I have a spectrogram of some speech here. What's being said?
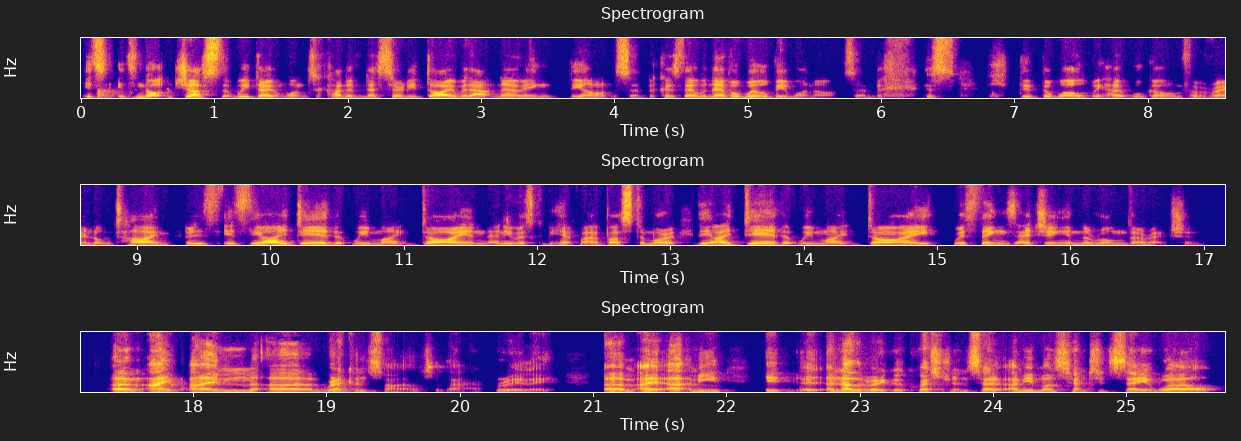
It's it's not just that we don't want to kind of necessarily die without knowing the answer, because there will never will be one answer, because the, the world we hope will go on for a very long time. But it's it's the idea that we might die, and any of us could be hit by a bus tomorrow. The idea that we might die with things edging in the wrong direction. Um, I, I'm uh, reconciled to that, really. Um, I, I, mean, it, another very good question. So, I mean, one's tempted to say, well,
